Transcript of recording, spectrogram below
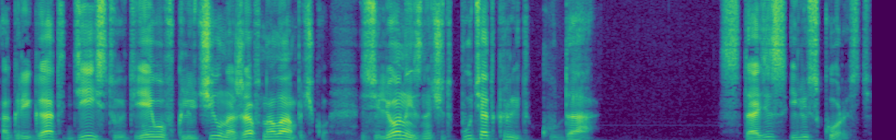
Агрегат действует, я его включил, нажав на лампочку. Зеленый, значит, путь открыт. Куда? Стазис или скорость?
